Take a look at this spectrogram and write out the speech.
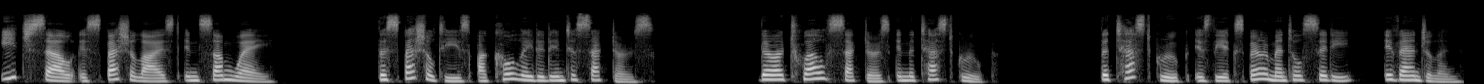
Each cell is specialized in some way. The specialties are collated into sectors. There are 12 sectors in the test group. The test group is the experimental city, Evangeline.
